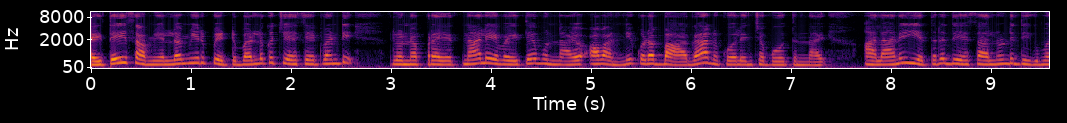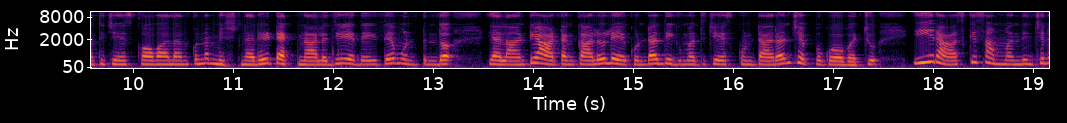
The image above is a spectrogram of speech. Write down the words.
అయితే ఈ సమయంలో మీరు పెట్టుబడులకు చేసేటువంటి రుణ ప్రయత్నాలు ఏవైతే ఉన్నాయో అవన్నీ కూడా బాగా అనుకూలించబోతున్నాయి. అలానే ఇతర దేశాల నుండి దిగుమతి చేసుకోవాలనుకున్న మిషనరీ టెక్నాలజీ ఏదైతే ఉంటుందో ఎలాంటి ఆటంకాలు లేకుండా దిగుమతి చేసుకుంటారని చెప్పుకోవచ్చు. ఈ రాశికి సంబంధించిన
